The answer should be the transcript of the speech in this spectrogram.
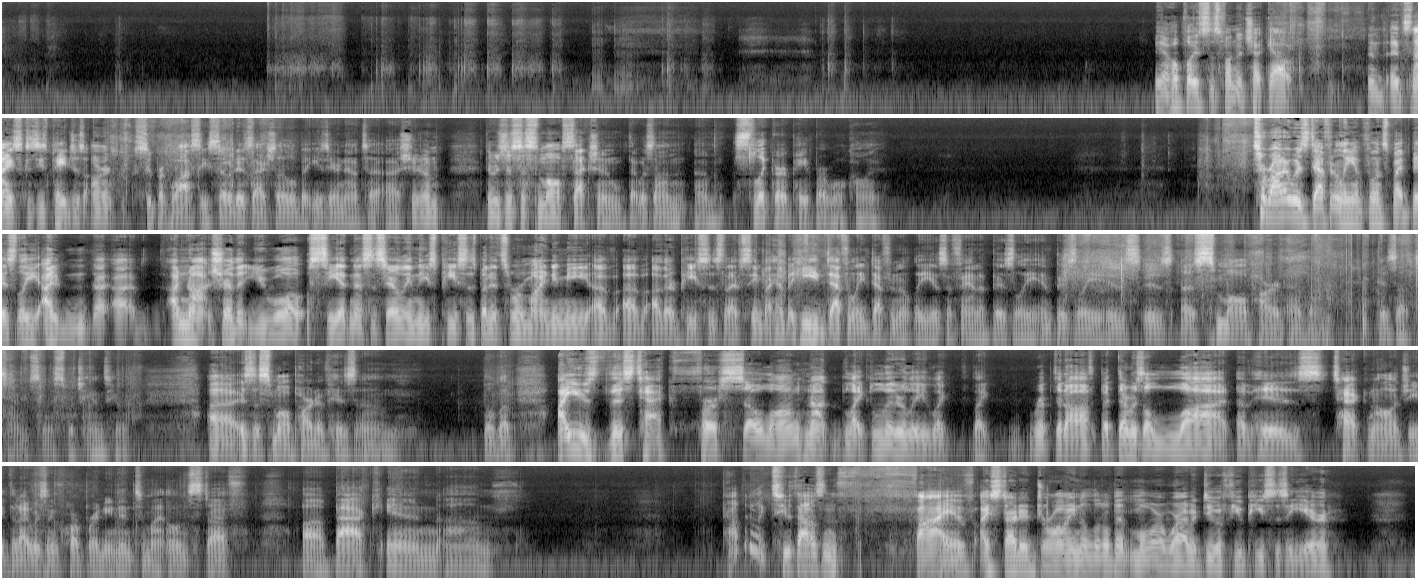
Yeah, hopefully this is fun to check out. And it's nice because these pages aren't super glossy, so it is actually a little bit easier now to uh, shoot them. There was just a small section that was on um, slicker paper, we'll call it. Terada is definitely influenced by Bisley. I, I I'm not sure that you will see it necessarily in these pieces, but it's reminding me of of other pieces that I've seen by him. But he definitely definitely is a fan of Bisley, and Bisley is is a small part of um, his. Uh, sorry, I'm just gonna switch hands here. Uh, is a small part of his um, build up. I used this tech for so long, not like literally like ripped it off, but there was a lot of his technology that I was incorporating into my own stuff uh, back in um, probably like 2005. I started drawing a little bit more where I would do a few pieces a year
